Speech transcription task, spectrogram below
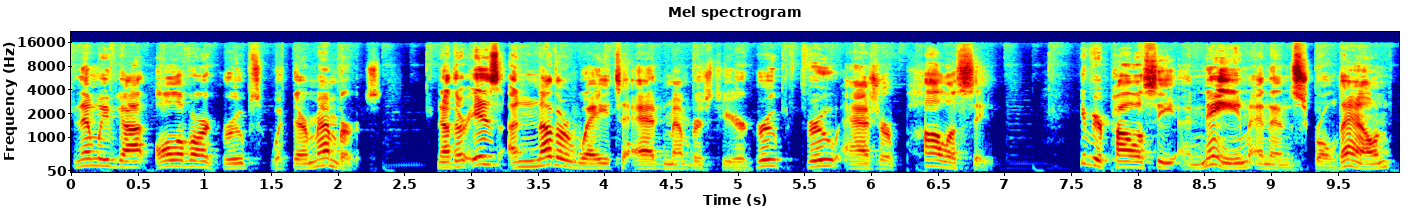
and then we've got all of our groups with their members. Now there is another way to add members to your group through Azure Policy. Give your policy a name and then scroll down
